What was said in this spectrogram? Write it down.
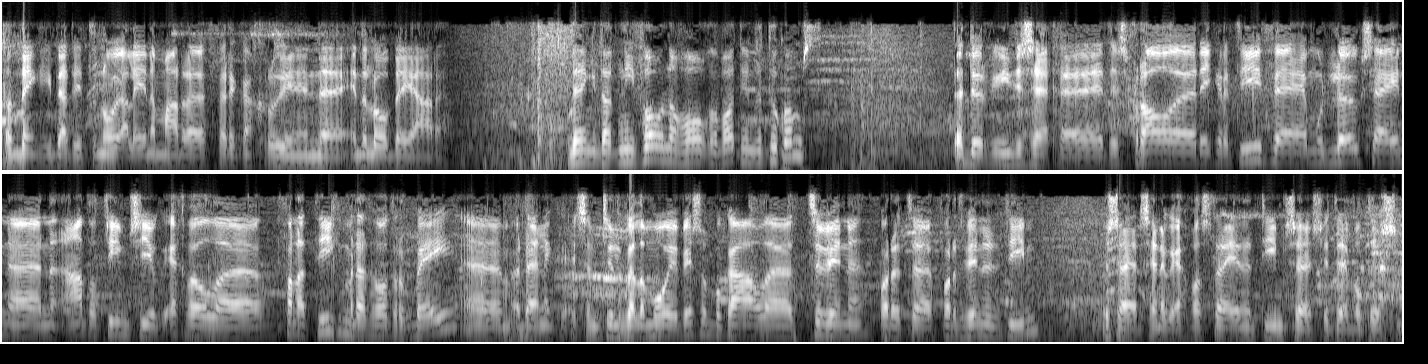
dan denk ik dat dit toernooi alleen maar eh, verder kan groeien in de, in de loop der jaren. Denk je dat het niveau nog hoger wordt in de toekomst? Dat durf ik niet te zeggen. Het is vooral eh, recreatief. Eh, het moet leuk zijn. Een aantal teams zie je ook echt wel fanatiek, maar dat hoort er ook bij. Uiteindelijk is het natuurlijk wel een mooie wisselbokaal te winnen voor het, voor het winnende team. Dus er zijn ook echt wel strijdende teams zitten er wel tussen.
